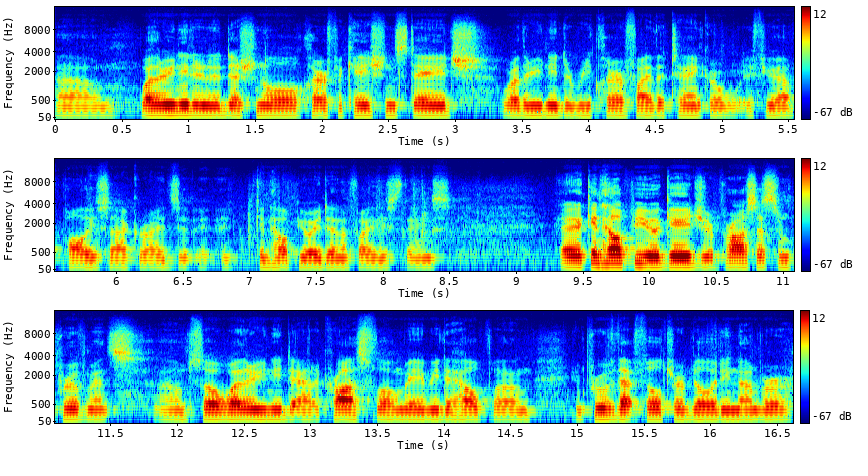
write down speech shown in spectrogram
Um, whether you need an additional clarification stage, whether you need to reclarify the tank, or if you have polysaccharides, it, it can help you identify these things. It can help you gauge your process improvements. Um, so whether you need to add a crossflow maybe to help um, improve that filterability number,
